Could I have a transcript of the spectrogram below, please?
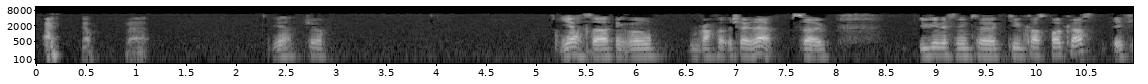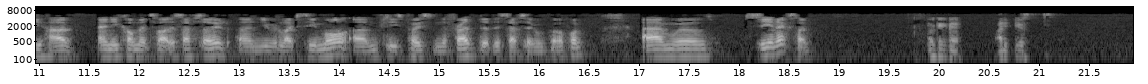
I know that. Yeah, sure. Yeah, so I think we'll wrap up the show there. So, you've been listening to Cubecast podcast. If you have any comments about this episode and you would like to see more, um, please post in the thread that this episode will go up on. And we'll see you next time. Okay, adios.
